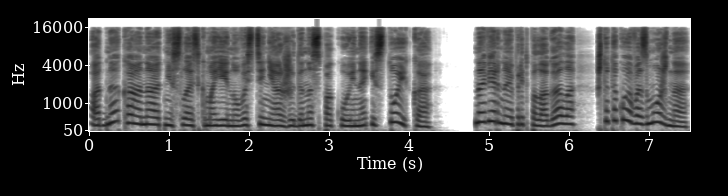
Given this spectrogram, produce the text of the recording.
Однако она отнеслась к моей новости неожиданно спокойно и стойко. Наверное, предполагала, что такое возможно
